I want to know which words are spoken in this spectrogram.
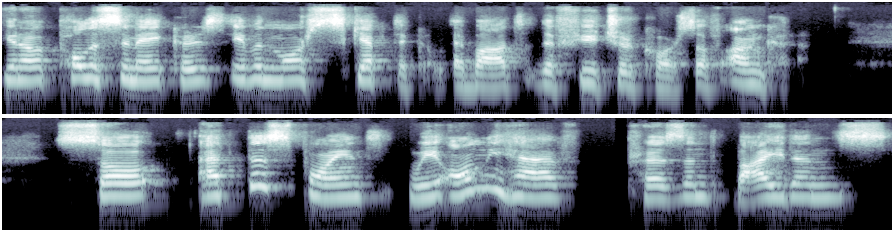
you know policymakers even more skeptical about the future course of Ankara. So at this point, we only have President Biden's,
